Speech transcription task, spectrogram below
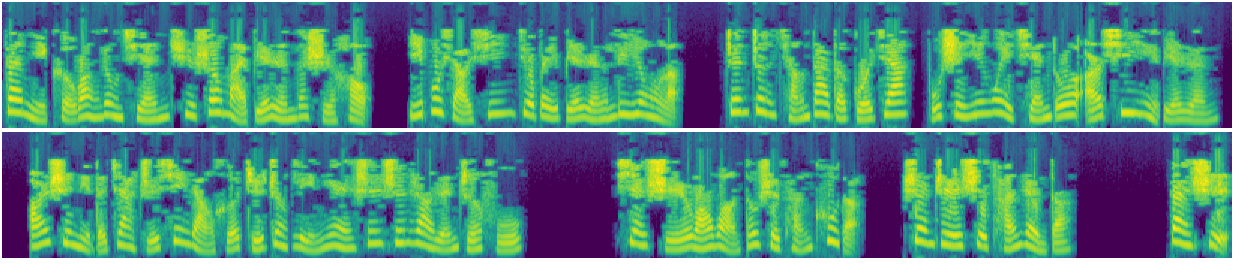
在你渴望用钱去收买别人的时候，一不小心就被别人利用了。真正强大的国家，不是因为钱多而吸引别人，而是你的价值信仰和执政理念深深让人折服。现实往往都是残酷的，甚至是残忍的，但是。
